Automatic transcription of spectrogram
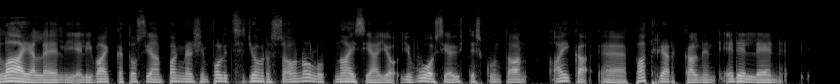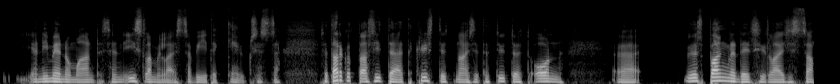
laajalle, eli, eli vaikka tosiaan Bangladeshin poliittisessa johdossa on ollut naisia jo, jo vuosia, yhteiskunta on aika ää, patriarkaalinen edelleen ja nimenomaan sen islamilaisessa viitekehyksessä. Se tarkoittaa sitä, että kristityt naiset ja tytöt on ää, myös bangladesilaisissa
